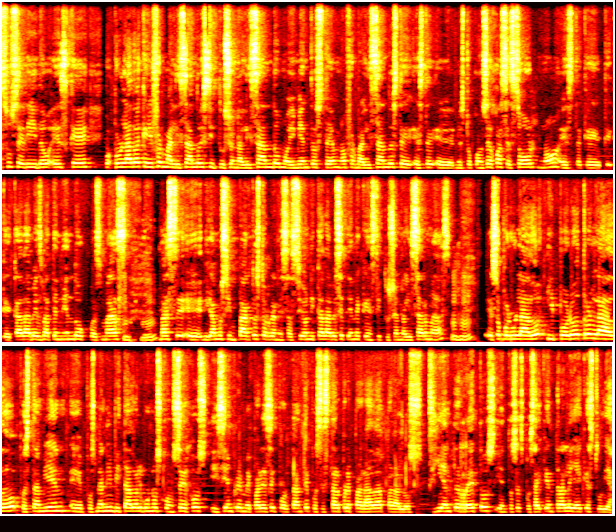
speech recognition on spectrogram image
sucedido es que, por, un lado, hay que ir formalizando, institucionalizando movimientos STEM, ¿no? Formalizando este, este, eh, nuestro consejo asesor, ¿no? Este, que, que, cada vez va teniendo, pues, más, más eh, eh, digamos, impacto esta organización y cada vez se tiene que institucionalizar más. Eso por un lado. Y por otro lado, pues, también, pues, me han invitado algunos consejos y siempre me parece importante, pues, estar preparada para los siguientes retos y entonces, pues, hay que entrarle y hay que estudiar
